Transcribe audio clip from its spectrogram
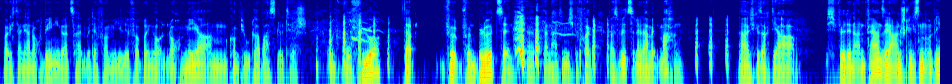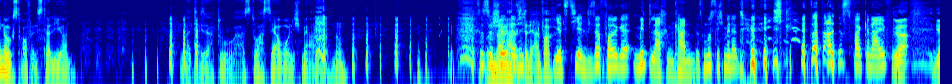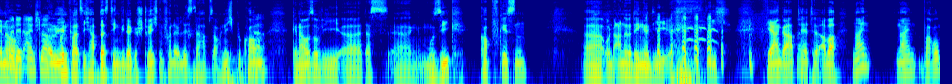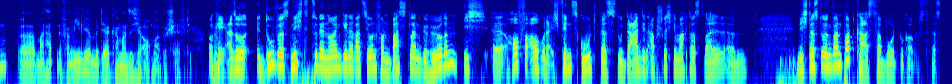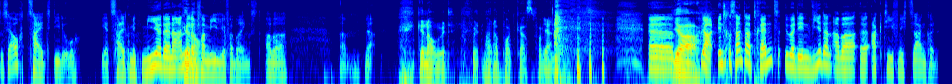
weil ich dann ja noch weniger Zeit mit der Familie verbringe und noch mehr am Computer-Basteltisch. Und wofür? da, für, für einen Blödsinn. Ne? Dann hat die mich gefragt, was willst du denn damit machen? Da habe ich gesagt, ja, ich will den an den Fernseher anschließen und Linux drauf installieren. Dann hat die gesagt, du hast, du hast ja wohl nicht mehr alle. Ne? es ist so schön, dass ich ich jetzt hier in dieser Folge mitlachen kann. Das musste ich mir natürlich das alles verkneifen. Ja, genau. Für den Einschlafen- Also jedenfalls, ich habe das Ding wieder gestrichen von der Liste, habe es auch nicht bekommen. Ja. Genauso wie äh, das äh, Musikkopfkissen äh, und andere Dinge, die, die ich gern gehabt hätte. Aber nein, nein, warum? Äh, man hat eine Familie, mit der kann man sich ja auch mal beschäftigen. Okay, also du wirst nicht zu der neuen Generation von Bastlern gehören. Ich äh, hoffe auch, oder ich find's gut, dass du da den Abstrich gemacht hast, weil ähm, nicht, dass du irgendwann Podcast-Verbot bekommst. Das ist ja auch Zeit, die du jetzt halt mit mir, deiner anderen Genau. Familie verbringst. Aber ähm, ja. Genau, mit, mit meiner Podcast-Familie. Ähm, Ja. ja, interessanter Trend, über den wir dann aber äh, aktiv nichts sagen können.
